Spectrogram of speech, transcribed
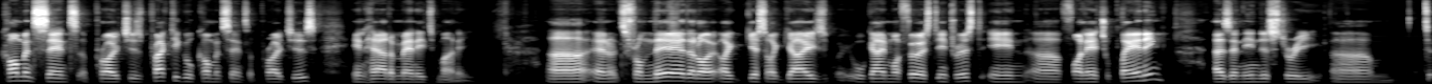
common sense approaches, practical common sense approaches in how to manage money. Uh, and it's from there that I, I, guess I gauge or gain my first interest in uh, financial planning as an industry um, t-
